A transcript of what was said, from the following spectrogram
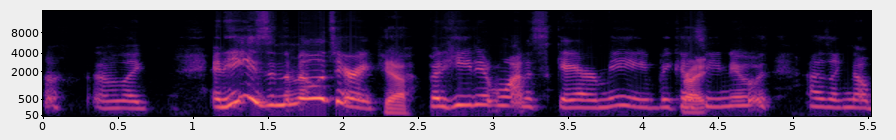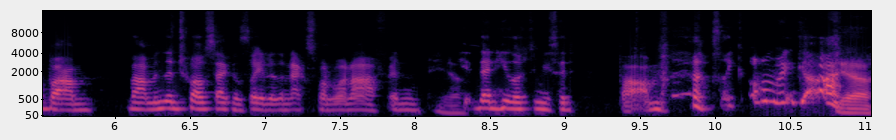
I'm like, and he's in the military. Yeah. But he didn't want to scare me because Right. he knew, I was like, no, bomb, bomb. And then 12 seconds later, the next one went off. And Yeah. then he looked at me and said, bomb. I was like, oh my God. Yeah.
